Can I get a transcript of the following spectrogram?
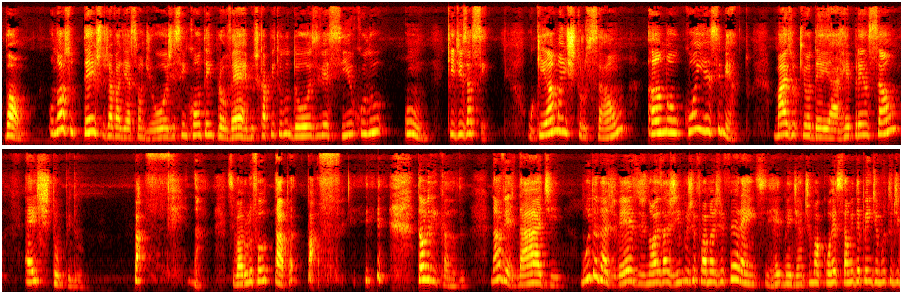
Bom, o nosso texto de avaliação de hoje se encontra em Provérbios, capítulo 12, versículo 1, que diz assim: O que ama a instrução, ama o conhecimento, mas o que odeia a repreensão é estúpido. Paf! Esse barulho foi o tapa. Paf! Tô brincando. Na verdade, muitas das vezes nós agimos de formas diferentes, mediante uma correção, e depende muito de,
